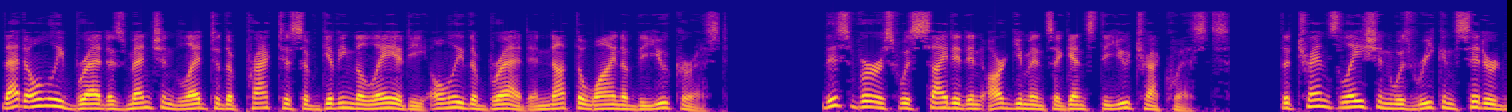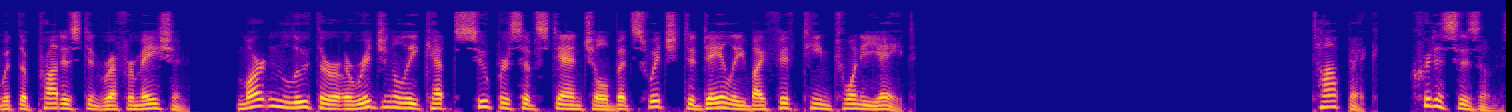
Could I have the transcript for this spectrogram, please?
That only bread is mentioned led to the practice of giving the laity only the bread and not the wine of the Eucharist. This verse was cited in arguments against the Utraquists. The translation was reconsidered with the Protestant Reformation. Martin Luther originally kept supersubstantial but switched to daily by 1528. Criticisms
